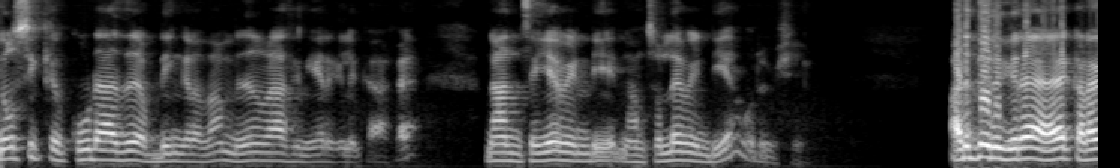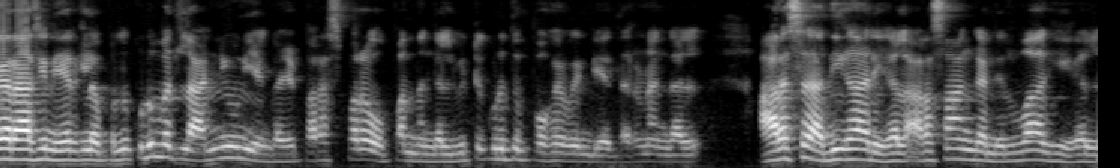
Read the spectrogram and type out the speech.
யோசிக்கக்கூடாது அப்படிங்கிறதான் மிதனராசி நேர்களுக்காக நான் செய்ய வேண்டிய நான் சொல்ல வேண்டிய ஒரு விஷயம். அடுத்து இருக்கிற கடகராசி நேர்களை பொண்ணு குடும்பத்தில் அந்யூன்யங்கள் பரஸ்பர ஒப்பந்தங்கள் விட்டு கொடுத்து போக வேண்டிய தருணங்கள் அரசு அதிகாரிகள் அரசாங்க நிர்வாகிகள்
